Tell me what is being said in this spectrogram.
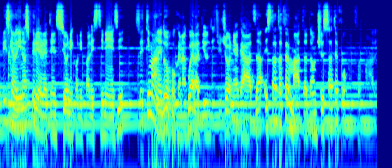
rischiano di inasprire le tensioni con i palestinesi settimane dopo che una guerra di 11 giorni a Gaza è stata fermata da un cessate fuoco informale.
